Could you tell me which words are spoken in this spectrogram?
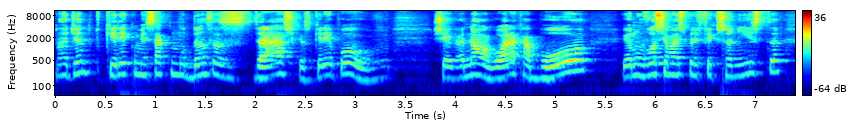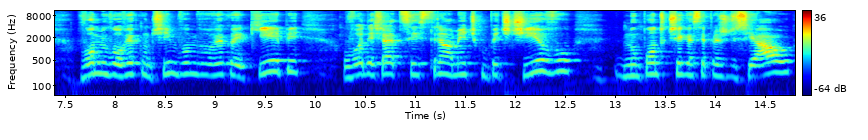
Não adianta tu querer começar com mudanças drásticas, querer, pô, chegar, não, agora acabou, eu não vou ser mais perfeccionista, vou me envolver com o time, vou me envolver com a equipe, vou deixar de ser extremamente competitivo, num ponto que chega a ser prejudicial,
